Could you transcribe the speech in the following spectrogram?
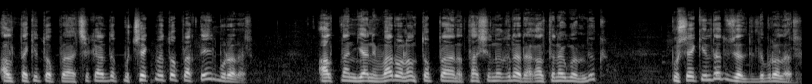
alttaki toprağı çıkardık. Bu çekme toprak değil buralar. Alttan yani var olan toprağını taşını kırarak altına gömdük. Bu şekilde düzeltildi buralar.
